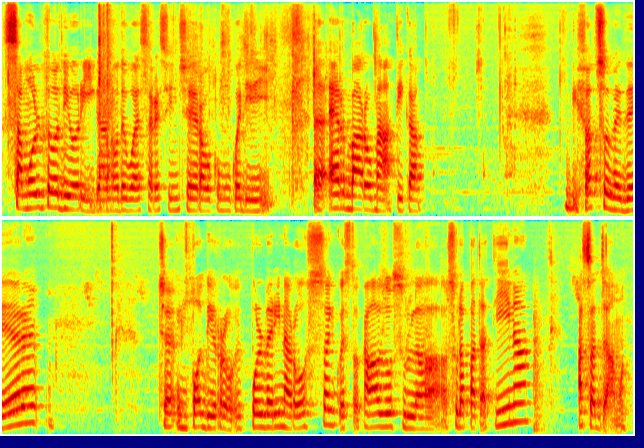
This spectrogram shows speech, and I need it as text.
sa molto di origano, devo essere sincera, o comunque di eh, erba aromatica. Vi faccio vedere, c'è un po' di ro polverina rossa in questo caso sulla, sulla patatina, assaggiamo.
